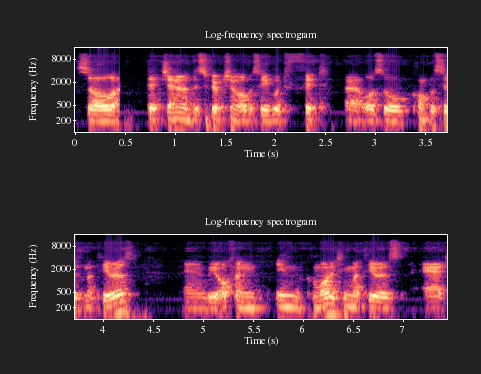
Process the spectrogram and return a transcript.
So that general description obviously would fit uh, also composite materials. And we often in commodity materials add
